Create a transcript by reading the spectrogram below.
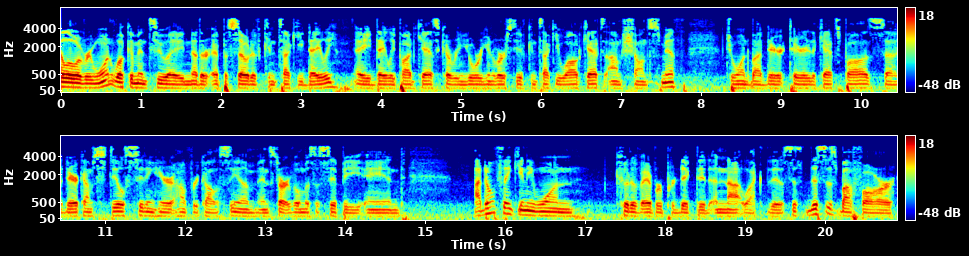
Hello, everyone. Welcome into another episode of Kentucky Daily, a daily podcast covering your University of Kentucky Wildcats. I'm Sean Smith, joined by Derek Terry, the Cats' Pause. Uh, Derek, I'm still sitting here at Humphrey Coliseum in Starkville, Mississippi, and I don't think anyone could have ever predicted a night like this. This, this is by far,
